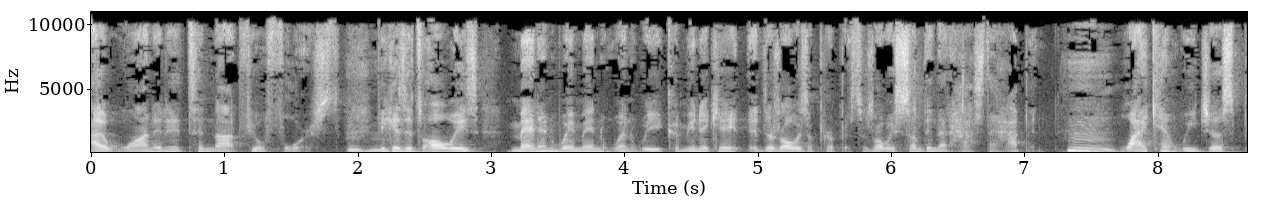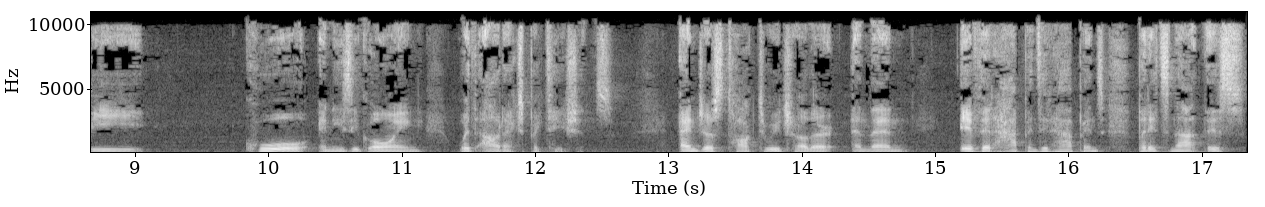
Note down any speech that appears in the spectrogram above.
I wanted it to not feel forced because it's always men and women when we communicate. There's always a purpose. There's always something that has to happen. Why can't we just be cool and easygoing without expectations and just talk to each other? And then if it happens, it happens. But it's not this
